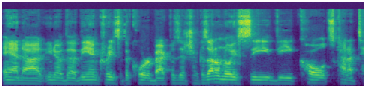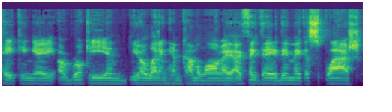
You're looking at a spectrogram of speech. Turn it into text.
and uh, you know the the increase of the quarterback position because I don't really see the Colts kind of taking a, a rookie and you know letting him come along. I, I think they they make a splash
